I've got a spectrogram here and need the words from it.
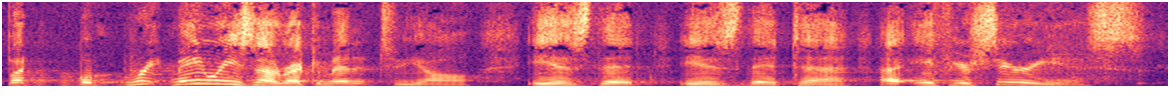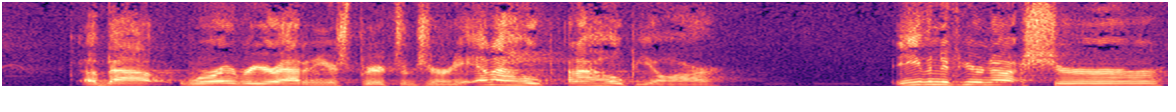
But, but re, main reason I recommend it to y'all is that is that uh, uh, if you're serious about wherever you're at in your spiritual journey, and I hope and I hope you are, even if you're not sure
